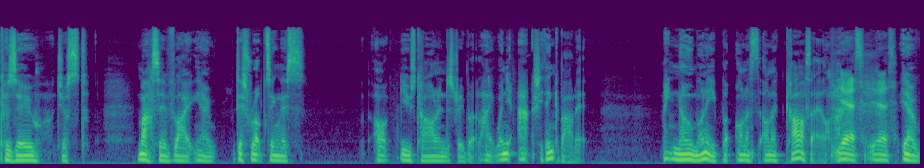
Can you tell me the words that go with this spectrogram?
Cazoo, just massive, like you know, disrupting this used car industry. But like when you actually think about it, made no money, but on a on a car sale yes, yes, you know,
